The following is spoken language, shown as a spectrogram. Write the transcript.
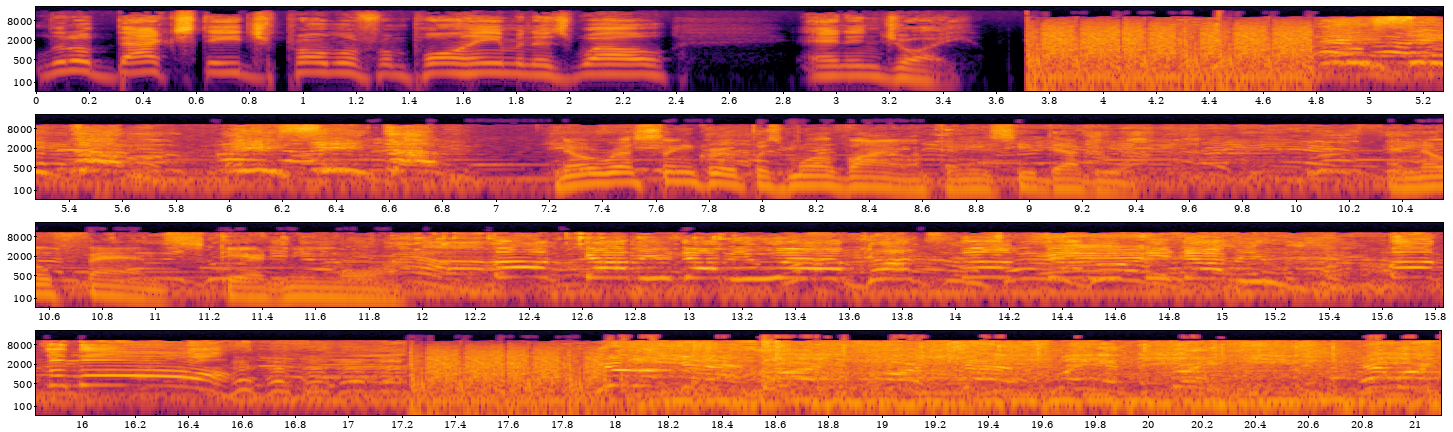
Little backstage promo from Paul Heyman as well. And enjoy. ECW! ECW! No wrestling group was more violent than ECW, and no fans scared me more. Fuck WWF! Fuck ECW! Fuck them all! You're looking at hardcore chest swinging straight, and we're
